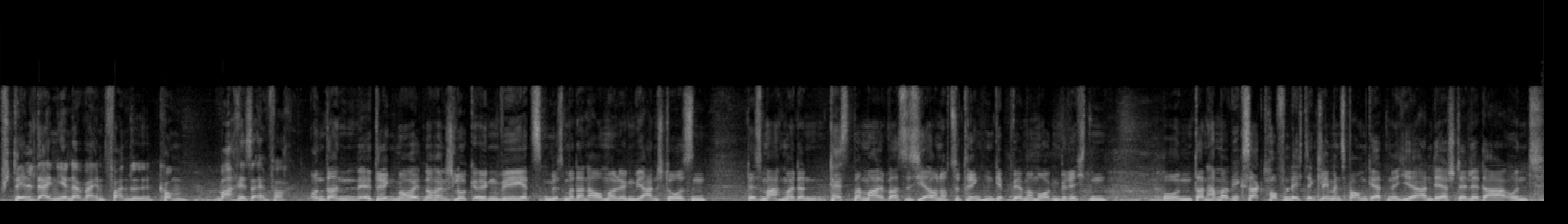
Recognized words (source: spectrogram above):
Stell dein Jännerweinpfandel. Komm, mach es einfach. Und dann äh, trinken wir heute noch einen Schluck irgendwie. Jetzt müssen wir dann auch mal irgendwie anstoßen. Das machen wir. Dann testen wir mal, was es hier auch noch zu trinken gibt. Werden wir morgen berichten. Und dann haben wir, wie gesagt, hoffentlich den Clemens Baumgärtner hier an der Stelle da und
